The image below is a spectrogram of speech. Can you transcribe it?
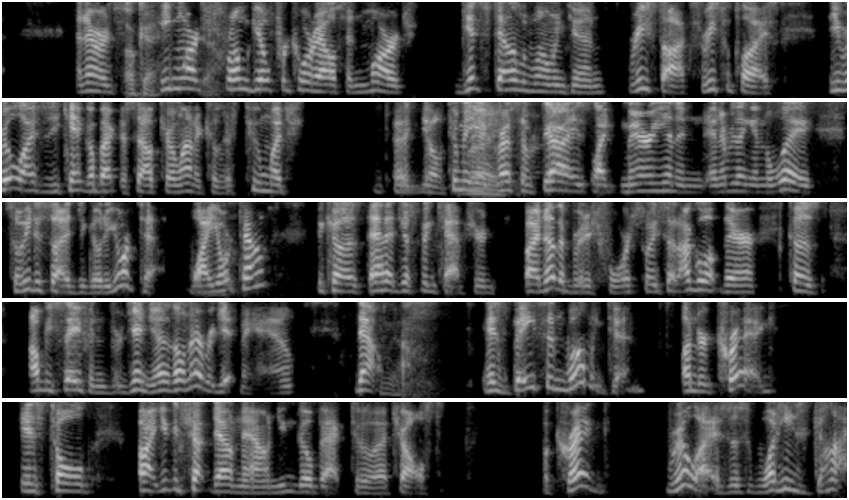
and there's Okay. he marched yeah. from Guilford Courthouse in March, gets down to Wilmington, restocks, resupplies. He realizes he can't go back to South Carolina because there's too much, uh, you know, too many Right. aggressive guys like Marion and, and everything in the way. So he decides to go to Yorktown. Why Yorktown? Because that had just been captured by another British force. So he said, "I'll go up there because I'll be safe in Virginia. They'll never get me." You know? Now Yeah. his base in Wilmington under Craig is told, all right, you can shut down now and you can go back to uh, Charleston. But Craig realizes what he's got.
